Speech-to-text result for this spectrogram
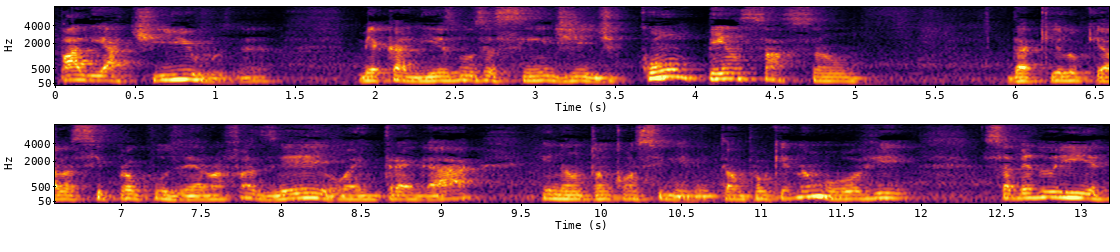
paliativos, né? mecanismos assim de, de compensação daquilo que elas se propuseram a fazer ou a entregar e não estão conseguindo. Então, porque não houve sabedoria,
